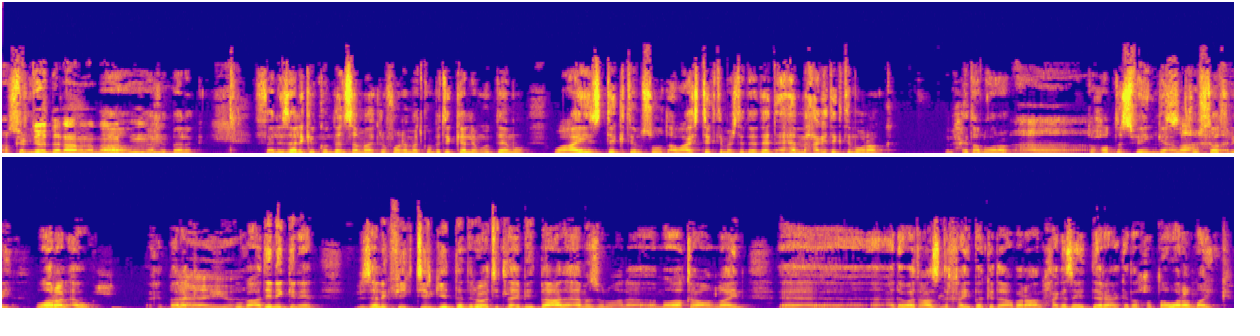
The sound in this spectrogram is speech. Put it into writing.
ال cardioid ده لا أنا- آه. واخد بالك فلذلك ال condenser microphone لما تكون بتتكلم قدامه وعايز تكتم صوت أو عايز تكتم ارتدادات أهم حاجة تكتم وراك الحيطة اللي وراك. آه. تحط سفنج أو. صوت صخري ورا الأول واخد بالك؟ أيوة. وبعدين الجناب لذلك في كتير جدا دلوقتي تلاقي بيتباع على أمازون وعلى مواقع أونلاين آه، أدوات عزل خايبة كده عبارة عن حاجة زي الدرع كده تحطها ورا المايك.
